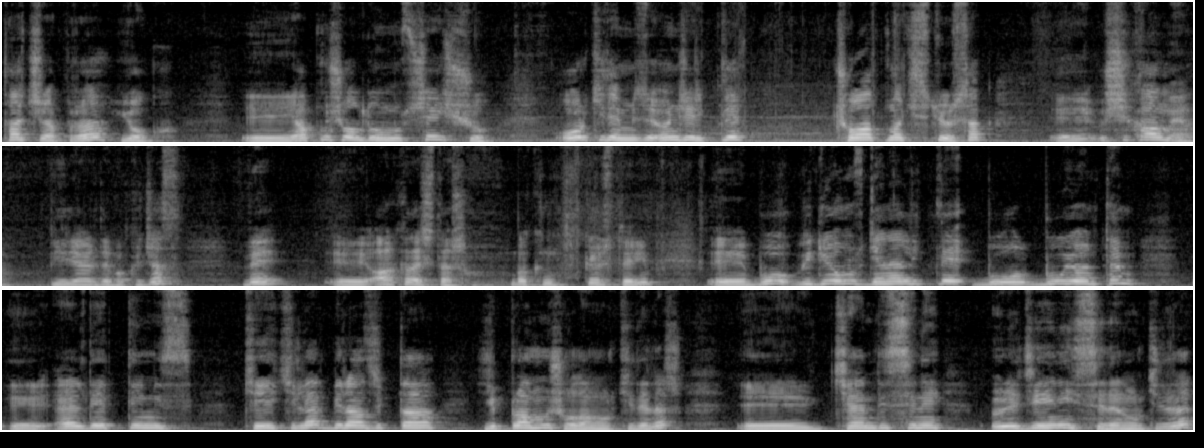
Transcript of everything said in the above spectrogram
taç yaprağı yok. E, yapmış olduğumuz şey şu. Orkidemizi öncelikle çoğaltmak istiyorsak e, ışık almayan bir yerde bakacağız. Ve e, arkadaşlar bakın göstereyim. E, bu videomuz genellikle bu bu yöntem e, elde ettiğimiz keykiler birazcık daha yıpranmış olan orkideler. E, kendisini öleceğini hisseden orkideler.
